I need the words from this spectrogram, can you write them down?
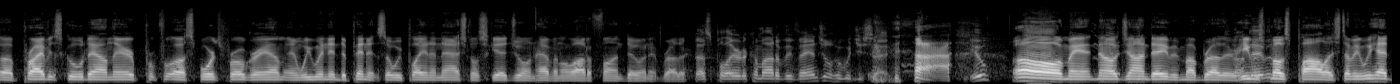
a private school down there, pro- uh, sports program, and we went independent. So we play in a national schedule and having a lot of fun doing it, brother. Best player to come out of Evangel? Who would you say? you? Oh man, no, John David, my brother. John he was most polished. I mean, we had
